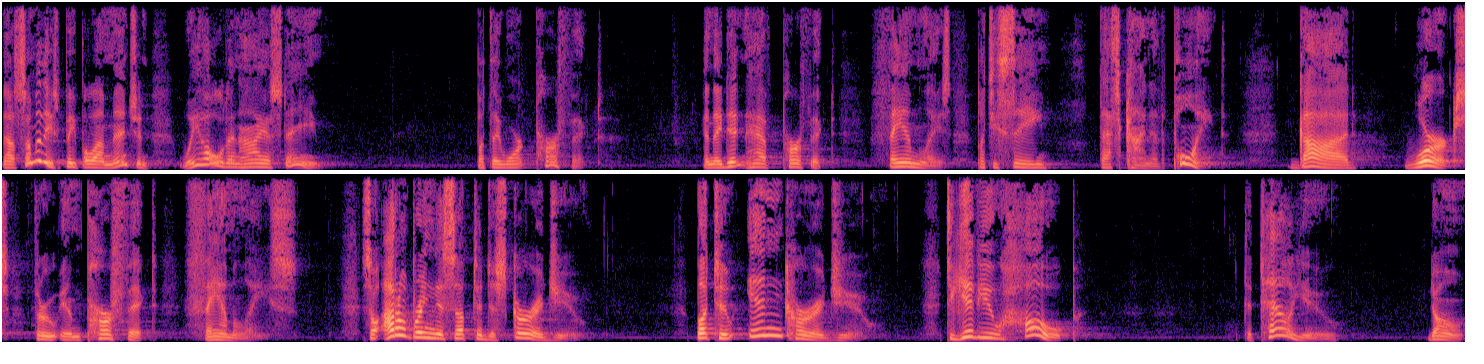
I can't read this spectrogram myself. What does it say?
Now, some of these people I mentioned, we hold in high esteem, but they weren't perfect and they didn't have perfect families. But you see, that's kind of the point. God works through imperfect families. So I don't bring this up to discourage you, but to encourage you, to give you hope, to tell you don't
